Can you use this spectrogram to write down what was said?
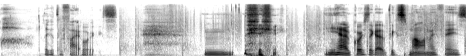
oh, look at the fireworks. Mm. yeah, of course I got a big smile on my face.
